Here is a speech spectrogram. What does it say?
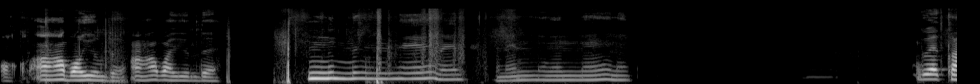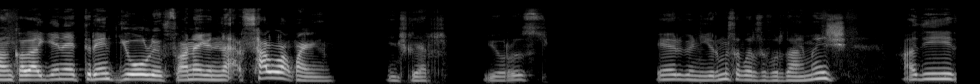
Ak- Aha bayıldı. Aha bayıldı. Evet kankalar yine trend yol efsane günler sallamayın. Gençler diyoruz. Her gün 20.00'daymış. Hadi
